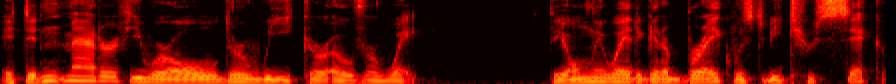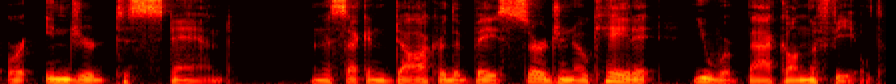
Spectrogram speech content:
It didn't matter if you were old or weak or overweight. The only way to get a break was to be too sick or injured to stand. And the second doc or the base surgeon okayed it, you were back on the field.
